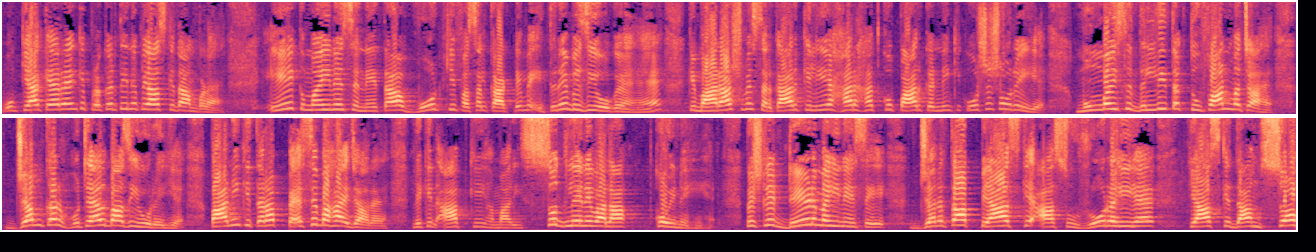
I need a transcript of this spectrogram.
वो क्या कह रहे हैं कि प्रकृति ने प्याज के दाम बढ़ाए। एक महीने से नेता वोट की फ़सल काटने में इतने बिज़ी हो गए हैं कि महाराष्ट्र में सरकार के लिए हर हद को पार करने की कोशिश हो रही है। मुंबई से दिल्ली तक तूफ़ान मचा है, जमकर होटलबाजी हो रही है। पानी की तरह पैसे बहाए जा रहे हैं, लेकिन आपकी हमारी सुध लेने वाला कोई नहीं है। पिछले डेढ़ महीने से जनता प्याज के आँसू रो रही है प्याज के दाम 100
